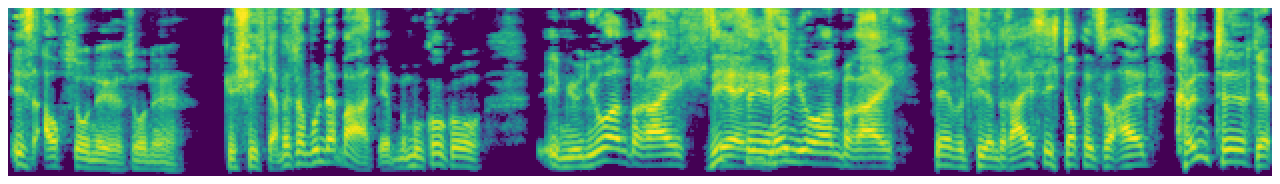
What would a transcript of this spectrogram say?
ist auch so eine, so eine Geschichte. Aber ist doch wunderbar. Der Mukoko im Juniorenbereich, 17, der im Seniorenbereich. Der wird 34, doppelt so alt. Könnte. Der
